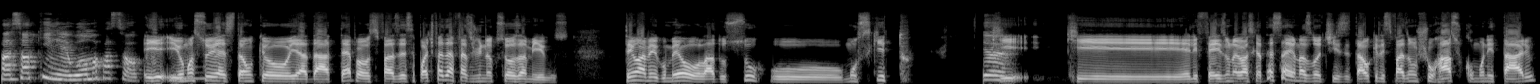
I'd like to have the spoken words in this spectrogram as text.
Paçoquinha, eu amo a paçoca. E, e uma sugestão que eu ia dar até pra você fazer, você pode fazer a festa junina com seus amigos. Tem um amigo meu lá do sul, o Mosquito, Ah, que, que ele fez um negócio que até saiu nas notícias e tal, que eles fazem um churrasco comunitário,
